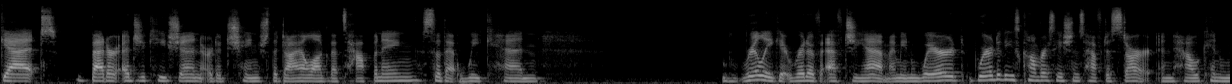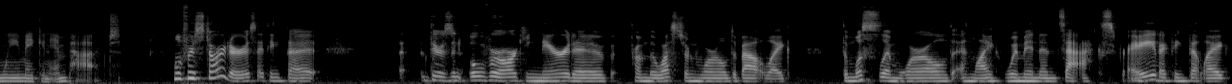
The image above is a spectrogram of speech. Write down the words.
get better education or to change the dialogue that's happening so that we can really get rid of FGM. I mean, where where do these conversations have to start and how can we make an impact? Well, for starters, I think that there's an overarching narrative from the Western world about like the Muslim world and like women and sex, right? I think that like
